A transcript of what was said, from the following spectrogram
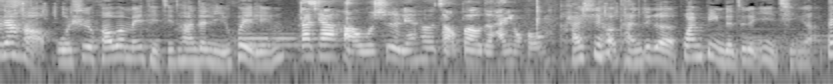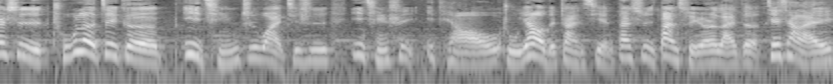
家好，我是华文媒体集团的李慧玲。大家好，我是联合早报的韩永红。还是要谈这个官病的这个疫情啊，但是除了这个疫情之外，其实疫情是一条主要的战线，但是伴随而来的，接下来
